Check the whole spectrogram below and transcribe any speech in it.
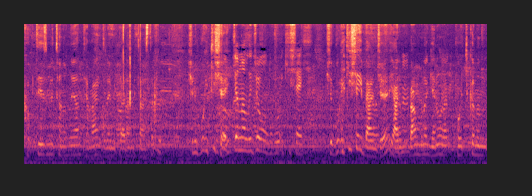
kapitalizmi tanımlayan temel dinamiklerden bir tanesi de bu. Şimdi bu iki şey, Çok can alıcı oldu bu iki şey. işte bu iki şey bence yani ben buna genel olarak politikanın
